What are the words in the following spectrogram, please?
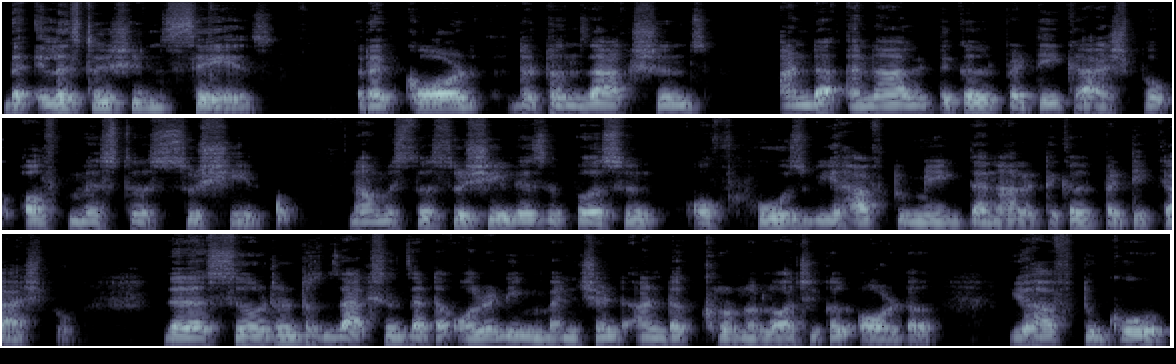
The illustration says record the transactions under analytical petty cash book of Mr. Sushil. Now, Mr. Sushil is the person of whose we have to make the analytical petty cash book. There are certain transactions that are already mentioned under chronological order. You have to go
